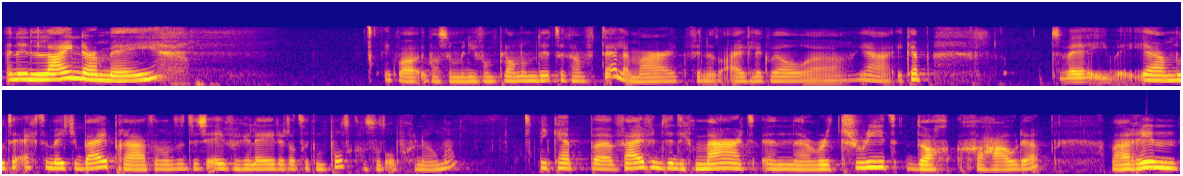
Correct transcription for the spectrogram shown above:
En in lijn daarmee. Ik, wou, ik was helemaal niet van plan om dit te gaan vertellen, maar ik vind het eigenlijk wel. Uh, ja, ik heb twee. Ja, moeten echt een beetje bijpraten, want het is even geleden dat ik een podcast had opgenomen. Ik heb uh, eh, 25 maart een uh, retreat dag gehouden. Waarin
